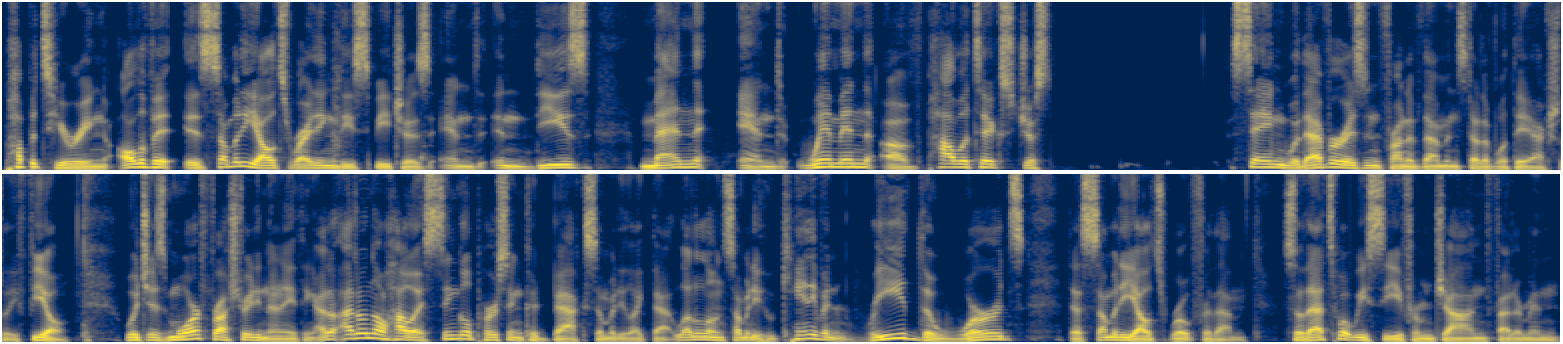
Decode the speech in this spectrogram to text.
puppeteering. All of it is somebody else writing these speeches. And in these men and women of politics just saying whatever is in front of them instead of what they actually feel, which is more frustrating than anything. I don't, I don't know how a single person could back somebody like that, let alone somebody who can't even read the words that somebody else wrote for them. So that's what we see from John Fetterman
